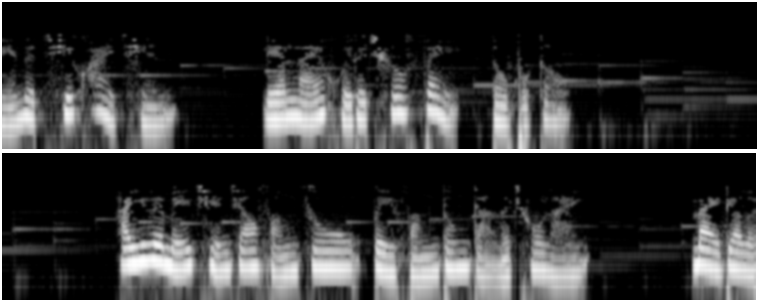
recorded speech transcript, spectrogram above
怜的七块钱，连来回的车费都不够。还因为没钱交房租，被房东赶了出来，卖掉了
